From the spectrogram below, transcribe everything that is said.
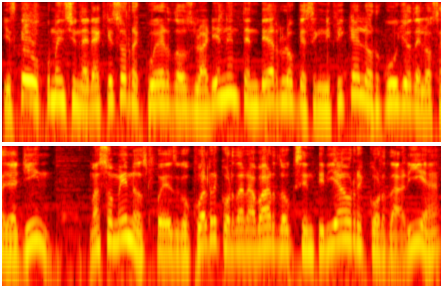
Y es que Goku mencionaría que esos recuerdos lo harían entender lo que significa el orgullo de los Saiyajin. Más o menos, pues Goku al recordar a Bardock sentiría o recordaría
